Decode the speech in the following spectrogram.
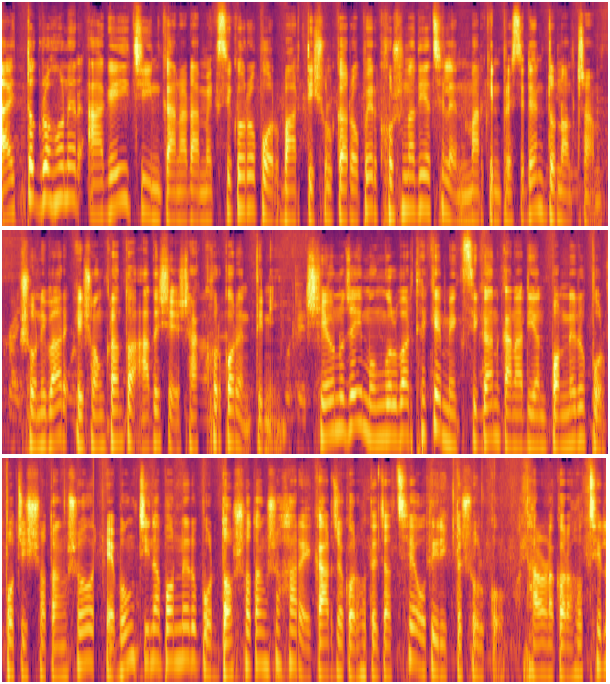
দায়িত্ব গ্রহণের আগেই চীন, কানাডা, মেক্সিকোর ওপর বাড়তি শুল্কারোপের ঘোষণা দিয়েছিলেন মার্কিন প্রেসিডেন্ট ডোনাল্ড ট্রাম্প। শনিবার এ সংক্রান্ত আদেশে স্বাক্ষর করেন তিনি। সে অনুযায়ী মঙ্গলবার থেকে মেক্সিকান, কানাডিয়ান পণ্যের উপর পঁচিশ শতাংশ এবং চীনা পণ্যের উপর দশ শতাংশ হারে কার্যকর হতে যাচ্ছে অতিরিক্ত শুল্ক। ধারণা করা হচ্ছিল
